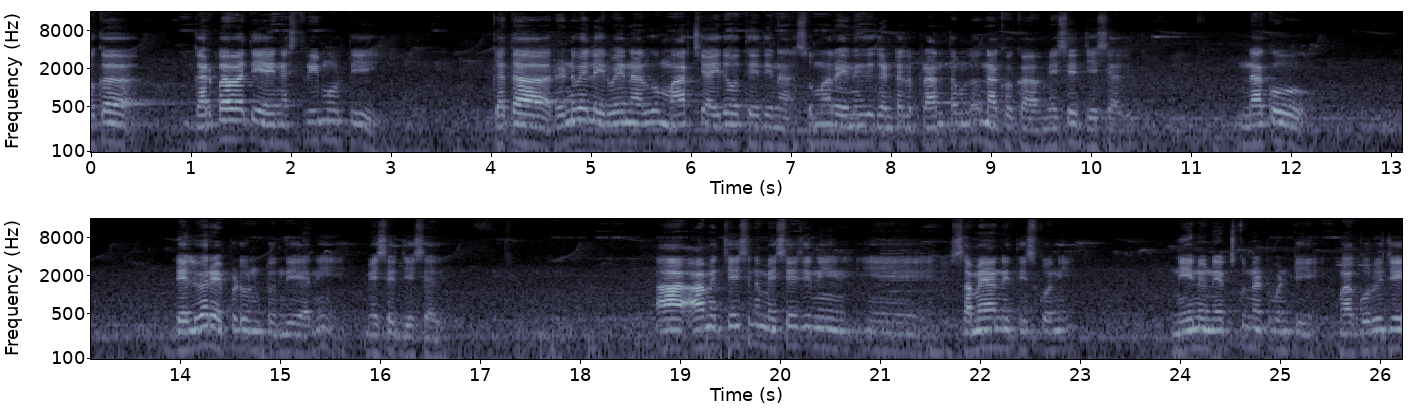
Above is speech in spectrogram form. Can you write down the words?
ఒక గర్భవతి అయిన స్త్రీమూర్తి గత రెండు వేల ఇరవై నాలుగు మార్చి ఐదవ తేదీన సుమారు ఎనిమిది గంటల ప్రాంతంలో నాకు ఒక మెసేజ్ చేశారు. నాకు డెలివరీ ఎప్పుడు ఉంటుంది అని మెసేజ్ చేశారు. ఆమె చేసిన మెసేజ్ని సమయాన్ని తీసుకొని నేను నేర్చుకున్నటువంటి మా గురూజీ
